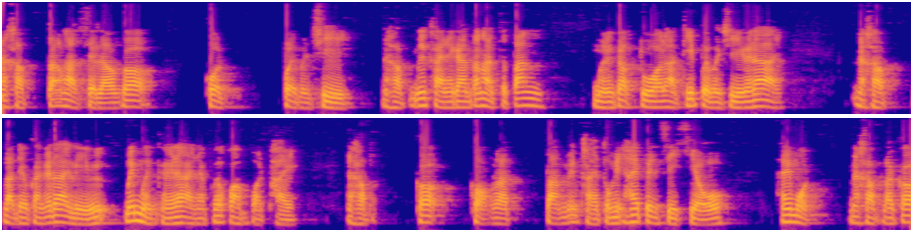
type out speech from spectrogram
นะครับ ตั้งรหัสเสร็จแล้วก็กดเปิดบัญชีนะครับเงื่อนไขในการตั้งรหัสจะตั้งเหมือนกับตัวรหัสที่เปิดบัญชีก็ได้นะครับรหัสเดียวกันก็ได้หรือไม่เหมือนกันก็ได้นะเพื่อความปลอดภัย นะครับ ก็กรอกรหัสตามเงื่อนไขตรงนี้ให้เป็นสีเขียวให้หมดนะครับ แล้วก็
